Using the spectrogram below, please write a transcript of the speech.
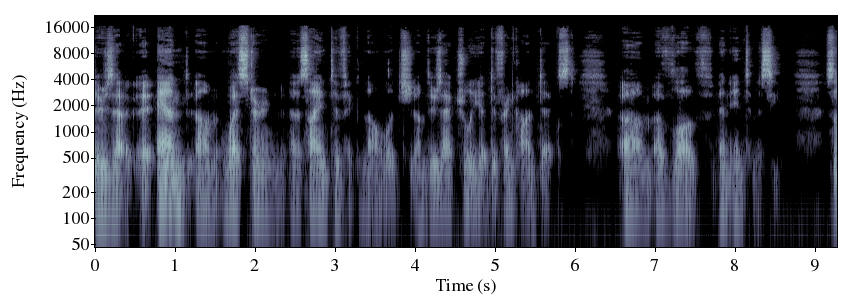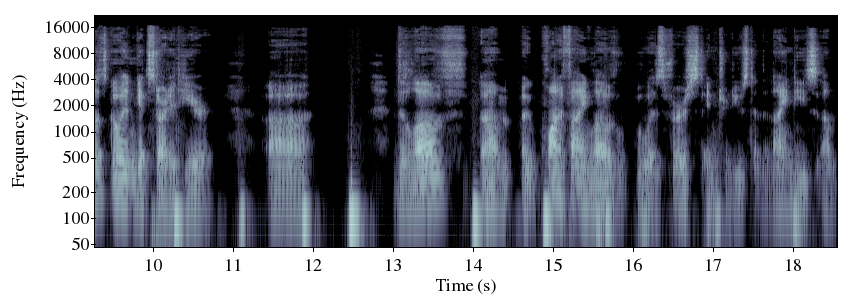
there's a, and um, Western uh, scientific knowledge, um, there's actually a different context um, of love and intimacy. So let's go ahead and get started here. Uh, the love, um, uh, quantifying love was first introduced in the 90s. Um,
